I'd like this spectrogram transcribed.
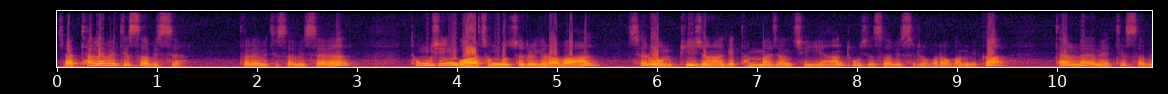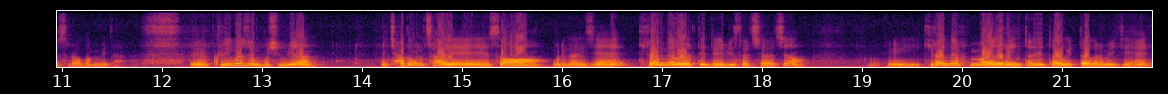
자, 텔레메틱 서비스. 텔레메틱 서비스. 통신과 정보 처리를 결합한 새로운 비전하게 단말 장치에 의한 통신 서비스를 뭐라고 합니까? 텔레메틱 서비스라고 합니다. 예, 그림을 좀 보시면 자동차에서 우리가 이제 길 안내 받을 때 내비 설치하죠. 길 안내뿐만 아니라 인터넷 하고 있다 그러면 이제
